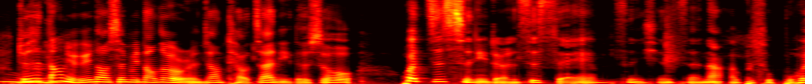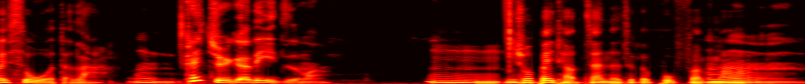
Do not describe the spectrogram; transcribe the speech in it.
嗯、就是当你遇到生命当中有人这样挑战你的时候，会支持你的人是谁？是你先生啊，而不是不会是我的啦。嗯，可以举个例子吗？嗯，你说被挑战的这个部分吗？嗯，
